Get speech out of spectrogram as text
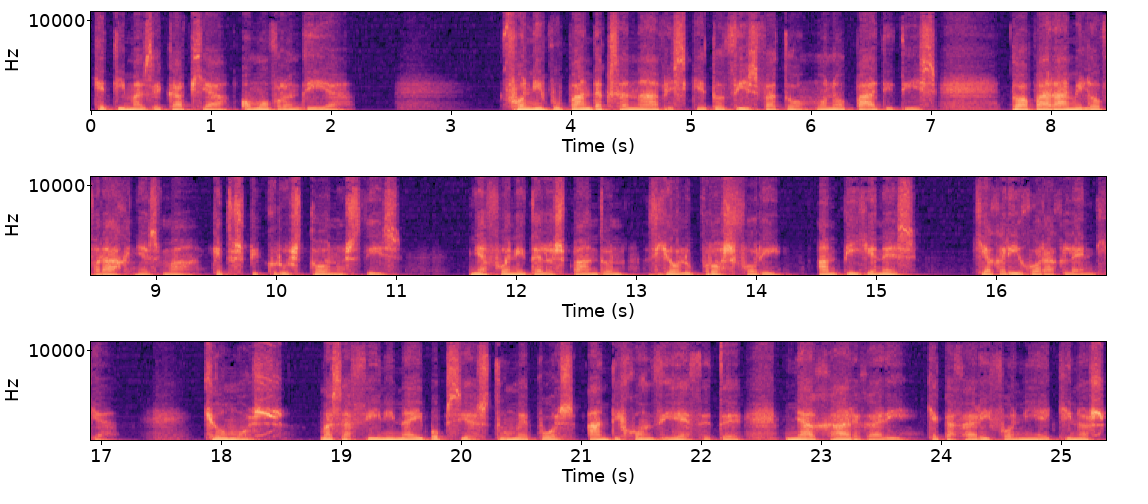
και τίμαζε κάποια ομοβροντία. Φωνή που πάντα ξανάβρισκε το δύσβατο μονοπάτι της, το απαράμιλο βράχνιασμα και τους πικρούς τόνους της, μια φωνή τέλος πάντων διόλου πρόσφορη αν πήγαινες για γρήγορα γλέντια. Κι όμως μας αφήνει να υποψιαστούμε πως αν τυχόν διέθετε μια γάργαρη και καθαρή φωνή εκείνος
